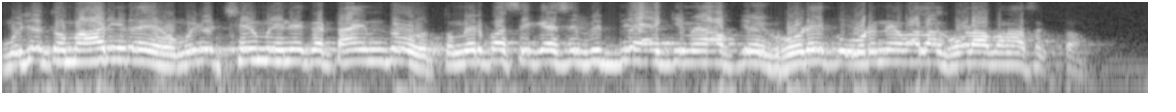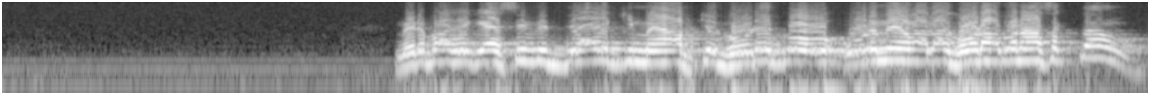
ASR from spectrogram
मुझे तो मार ही रहे हो, मुझे छह महीने का टाइम दो। तो मेरे पास एक ऐसी विद्या है कि मैं आपके घोड़े को उड़ने वाला घोड़ा बना सकता हूँ। मेरे पास एक ऐसी विद्या है कि मैं आपके घोड़े को उड़ने वाला घोड़ा बना सकता हूँ।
